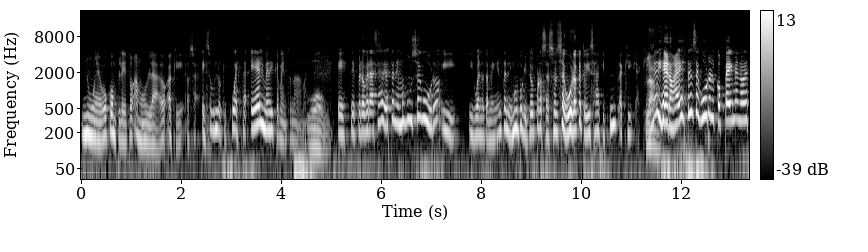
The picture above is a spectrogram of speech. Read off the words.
nuevo, completo, amoblado aquí. O sea, eso es lo que cuesta el medicamento nada más. Wow. Este, pero gracias a Dios tenemos un seguro y, y bueno, también entendimos un poquito el proceso del seguro que tú dices, aquí, aquí, aquí Claro. me dijeron, a este seguro, el copayment, no es-".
